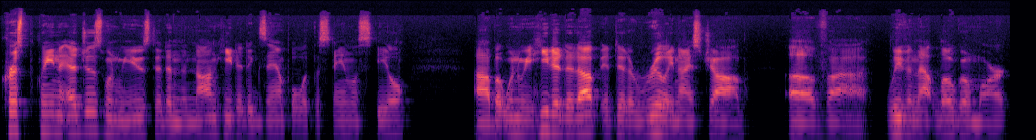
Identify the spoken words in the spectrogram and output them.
crisp, clean edges when we used it in the non-heated example with the stainless steel. Uh, but when we heated it up, it did a really nice job of uh, leaving that logo mark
